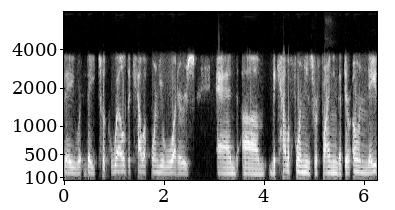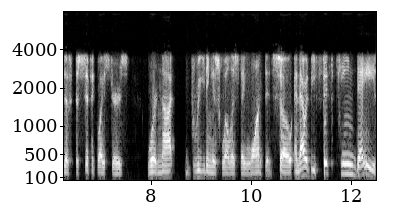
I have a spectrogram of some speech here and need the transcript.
they were they took well to California waters, and um, the Californians were finding that their own native Pacific oysters were not breeding as well as they wanted. So, and that would be 15 days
